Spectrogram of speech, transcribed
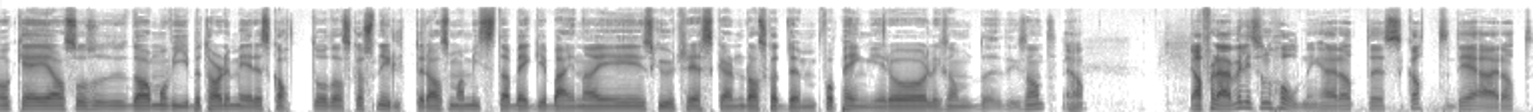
Ok, altså da må vi betale mer skatt, og da skal snyltera som har mista begge beina i skurtreskeren, da skal dømme for penger og liksom Ikke sant? Ja, for det er vel litt sånn holdning her at uh, skatt, det er at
